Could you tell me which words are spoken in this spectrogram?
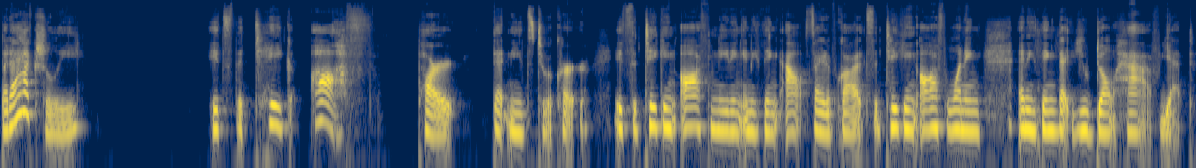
But actually, it's the take off part that needs to occur. It's the taking off needing anything outside of God. It's the taking off wanting anything that you don't have yet.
